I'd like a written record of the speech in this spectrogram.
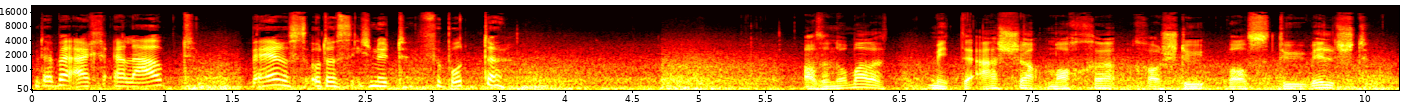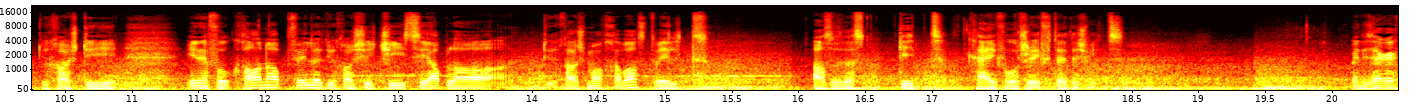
Und eben eigentlich erlaubt wäre es oder es ist nicht verboten? Also nochmal, mit der Asche machen kannst du, was du willst. Du kannst die in einen Vulkan abfüllen, du kannst die Scheisse abladen, du kannst machen, was du willst. Also das gibt keine Vorschriften in der Schweiz. Wenn ich sage,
